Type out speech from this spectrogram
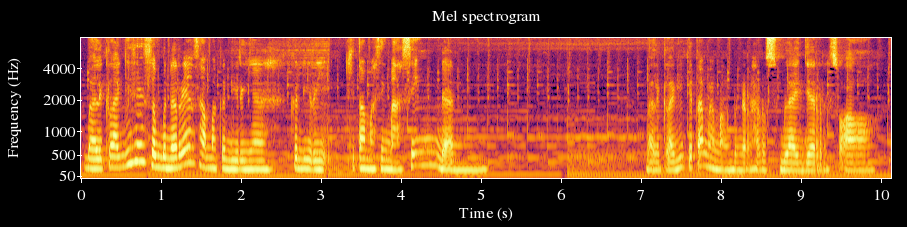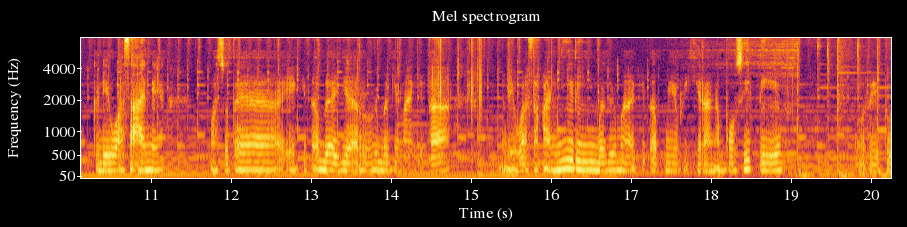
Balik lagi sih sebenarnya sama ke dirinya, ke diri kita masing-masing dan balik lagi kita memang bener harus belajar soal kedewasaan ya. Maksudnya ya kita belajar bagaimana kita mendewasakan diri, bagaimana kita punya pikiran yang positif, seperti itu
